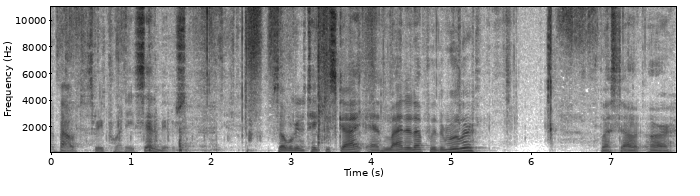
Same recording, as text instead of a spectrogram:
about 3.8 centimeters. So we're going to take this guy and line it up with a ruler, bust out our,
